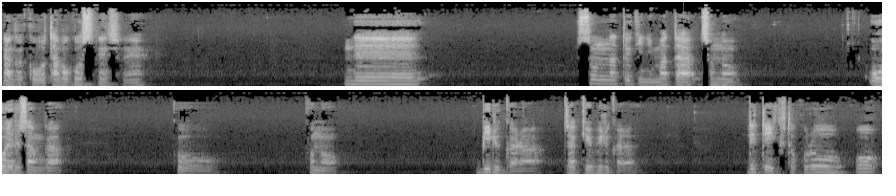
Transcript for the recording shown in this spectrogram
なんかこうタバコ吸ってんですね。でそんな時にまたその OL さんがこうこのビルから雑居ビルから出ていくところを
